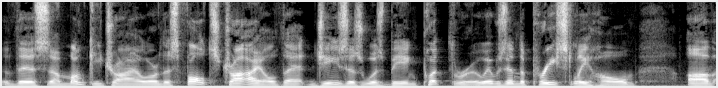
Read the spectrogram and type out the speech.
this uh, monkey trial or this false trial that Jesus was being put through. It was in the priestly home of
